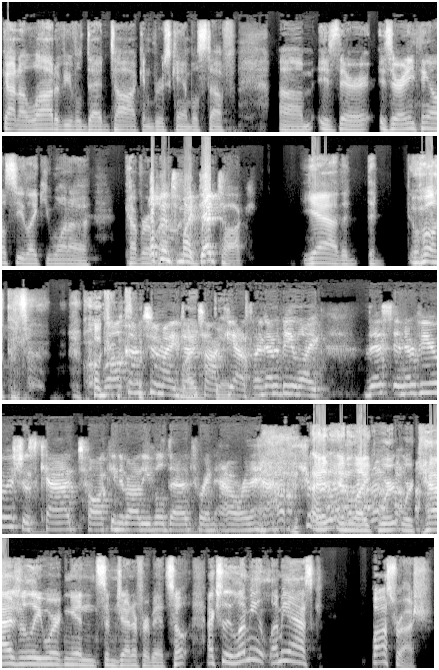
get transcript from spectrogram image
gotten a lot of Evil Dead talk and Bruce Campbell stuff. Um, is there is there anything else you like you want to cover? Welcome about- to my dead talk. yeah, the the welcome. To, welcome, Welcome to my Dead Talk. Dead. Yes, I'm going to be like, this interview is just Kat talking about Evil Dead for an hour and a half. and, and like we're we're casually working in some Jennifer bits. So actually, let me let me ask Boss Rush.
